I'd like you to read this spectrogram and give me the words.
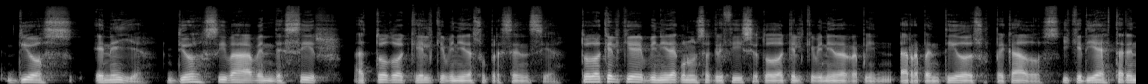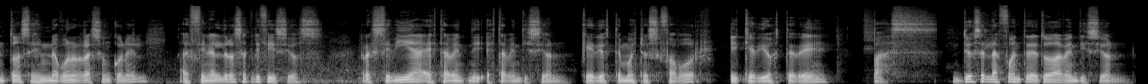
Dios en ella. Dios iba a bendecir a todo aquel que viniera a su presencia. Todo aquel que viniera con un sacrificio, todo aquel que viniera arrepentido de sus pecados y quería estar entonces en una buena relación con Él, al final de los sacrificios recibía esta, esta bendición. Que Dios te muestre su favor y que Dios te dé paz. Dios es la fuente de toda bendición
